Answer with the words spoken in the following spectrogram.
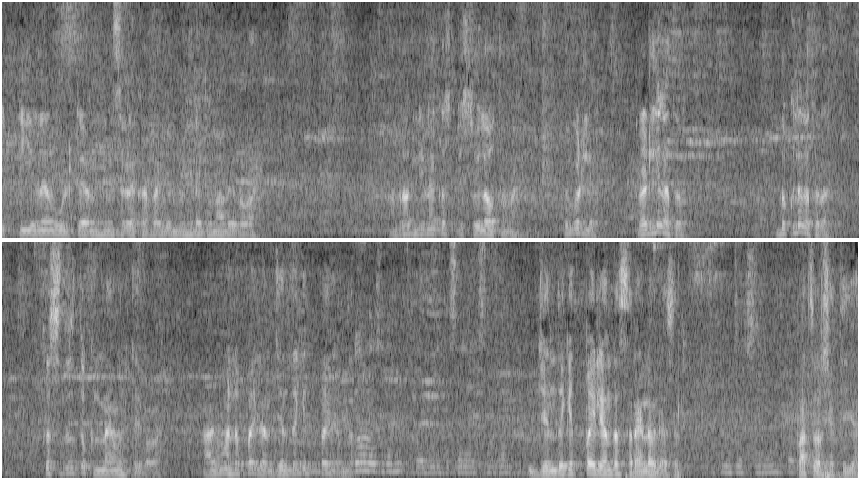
एकटी येणं उलट्या आणि हे सगळ्या करायला लागले मी हिला घेऊन आलो बघा आणि रडली नाही कसली सोय लावताना. बघडल्या रडली का तर दुखलं का तुला? कसलंच दुखलं नाही म्हणते बघा आम्ही म्हणलं पहिल्यांदा जिंदगीत पहिल्यांदा. जिंदगीत पहिल्यांदाच सरायला लावले असेल. पाच वर्षात तिच्या.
